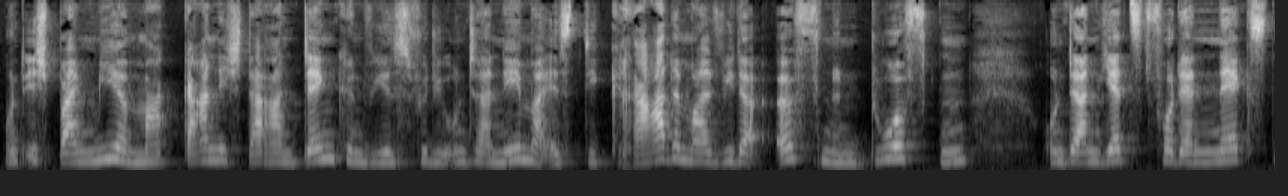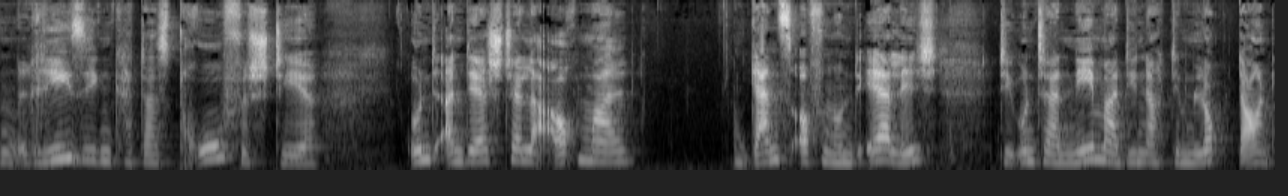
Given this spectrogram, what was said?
Und ich bei mir mag gar nicht daran denken, wie es für die Unternehmer ist, die gerade mal wieder öffnen durften und dann jetzt vor der nächsten riesigen Katastrophe stehe. Und an der Stelle auch mal ganz offen und ehrlich, die Unternehmer, die nach dem Lockdown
